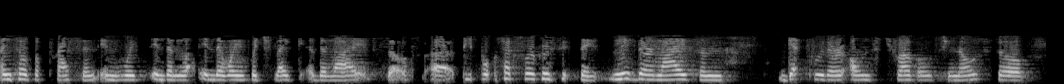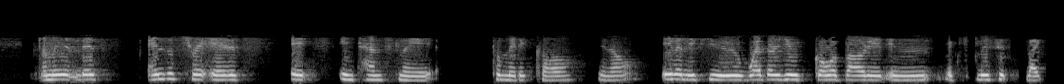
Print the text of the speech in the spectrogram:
and it's also present in which, in the in the way in which like the lives of uh, people, sex workers, they live their lives and get through their own struggles, you know. So, I mean, this industry is it's intensely political, you know. Even if you whether you go about it in explicit like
